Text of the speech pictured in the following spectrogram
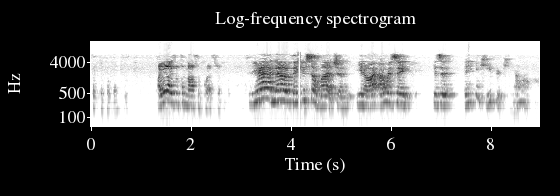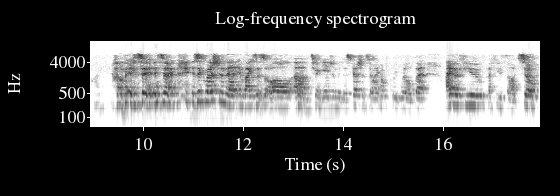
cyclical basis. I realize it's a massive question. Yeah, no, thank you so much. And you know, I, I would say, is it? And you can keep your camera. Um, it's a it's a it's a question that invites us all um, to engage in the discussion. So I hope we will. But I have a few a few thoughts. So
